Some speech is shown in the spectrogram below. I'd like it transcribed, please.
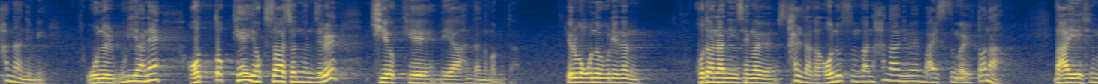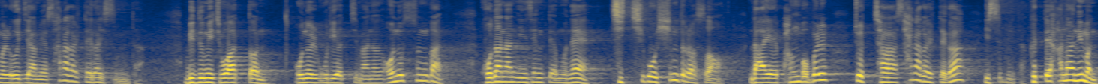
하나님이 오늘 우리 안에 어떻게 역사하셨는지를 기억해 내야 한다는 겁니다. 여러분, 오늘 우리는 고단한 인생을 살다가 어느 순간 하나님의 말씀을 떠나 나의 힘을 의지하며 살아갈 때가 있습니다. 믿음이 좋았던 오늘 우리였지만은 어느 순간 고단한 인생 때문에 지치고 힘들어서 나의 방법을 쫓아 살아갈 때가 있습니다. 그때 하나님은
